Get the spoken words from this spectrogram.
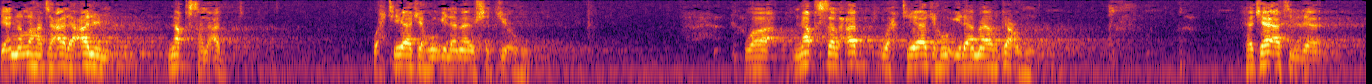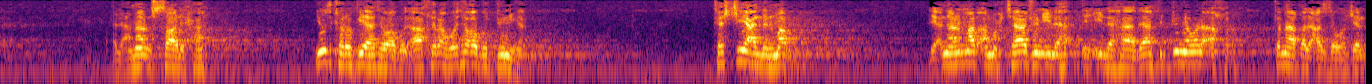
لأن الله تعالى علم نقص العبد واحتياجه إلى ما يشجعه ونقص العبد واحتياجه إلى ما يرجعه. فجاءت الأعمال الصالحة يذكر فيها ثواب الآخرة وثواب الدنيا. تشجيعا للمرء لأن المرء محتاج إلى إلى هذا في الدنيا والآخرة كما قال عز وجل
